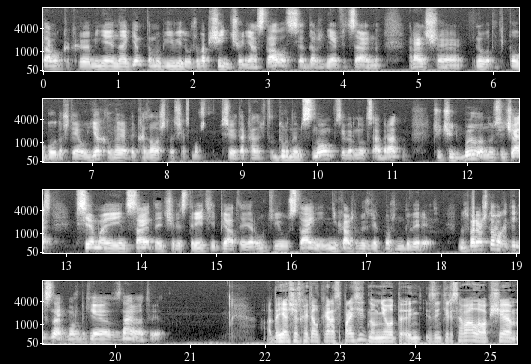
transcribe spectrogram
того, как меня иноагентом объявили, уже вообще ничего не осталось, даже неофициально. Раньше, ну вот эти полгода, что я уехал, наверное, казалось, что сейчас может все это окажется дурным сном, все вернутся обратно. Чуть-чуть было, но сейчас все мои инсайты через третьи, пятые руки и уста, и не, каждому из них можно доверять. Ну, смотря что вы хотите знать, может быть, я знаю ответ. А, да, я сейчас хотел как раз спросить, но мне вот заинтересовало вообще,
